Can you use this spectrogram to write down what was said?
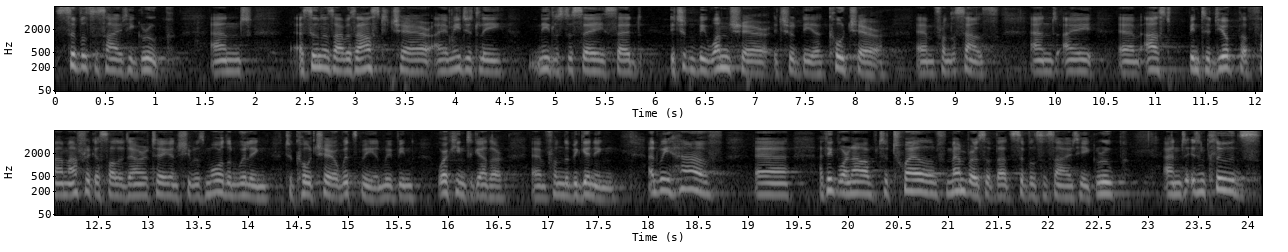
civil society group. And as soon as I was asked to chair, I immediately, needless to say, said it shouldn't be one chair, it should be a co chair um, from the South. And I um, asked Binta Diop of Femmes Africa Solidarity, and she was more than willing to co chair with me, and we've been working together um, from the beginning. And we have, uh, I think we're now up to 12 members of that civil society group, and it includes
